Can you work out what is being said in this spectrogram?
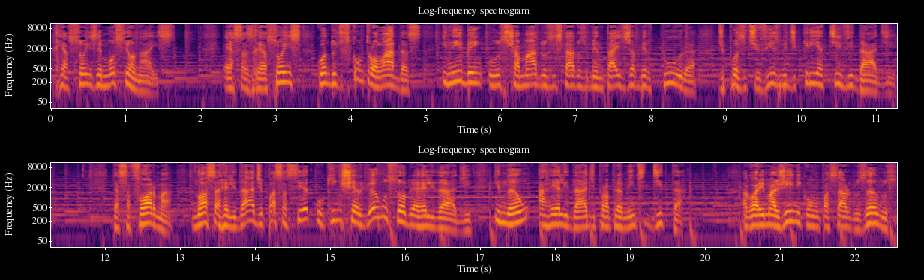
reações emocionais. Essas reações, quando descontroladas, inibem os chamados estados mentais de abertura, de positivismo e de criatividade. Dessa forma, nossa realidade passa a ser o que enxergamos sobre a realidade e não a realidade propriamente dita. Agora imagine com o passar dos anos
